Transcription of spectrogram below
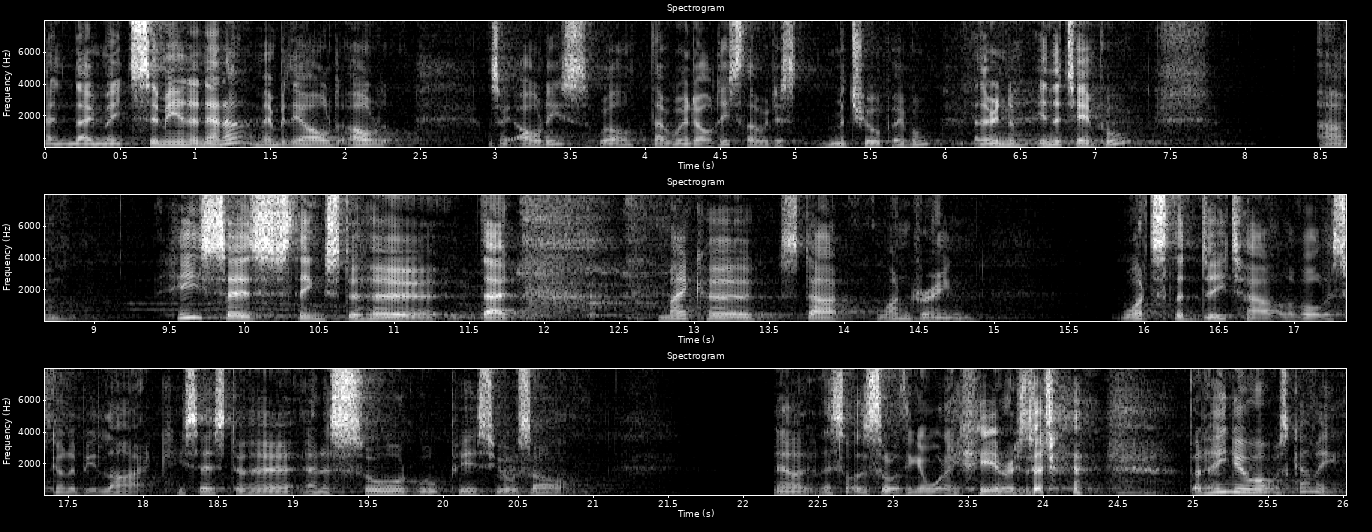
and they meet Simeon and Anna. Remember the old, old I say oldies? Well, they weren't oldies, they were just mature people. And they're in the, in the temple. Um, he says things to her that make her start wondering what's the detail of all this going to be like? He says to her, and a sword will pierce your soul. Now, that's not the sort of thing I want to hear, is it? but he knew what was coming.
